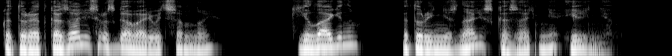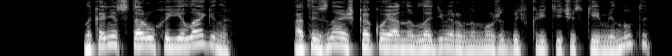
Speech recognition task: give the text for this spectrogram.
которые отказались разговаривать со мной. К Елагинам, которые не знали, сказать мне или нет. Наконец, старуха Елагина, а ты знаешь, какой Анна Владимировна может быть в критические минуты,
